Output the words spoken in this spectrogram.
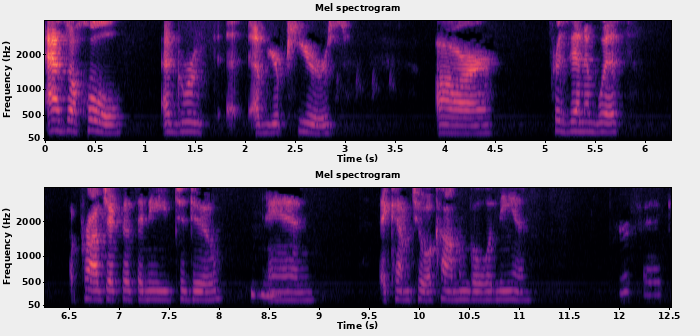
as a whole, a group of your peers are presented with a project that they need to do, Mhm. and they come to a common goal in the end. Perfect.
